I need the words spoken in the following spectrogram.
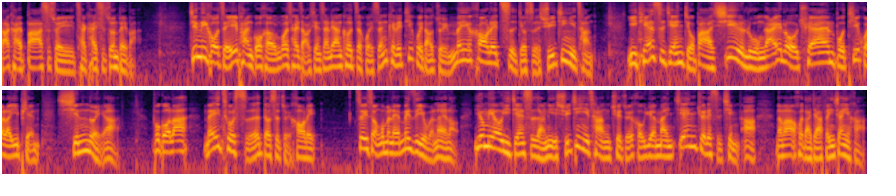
大概八十岁才开始准备吧。经历过这一盘过后，我猜赵先生两口子会深刻的体会到最美好的词就是虚惊一场。一天时间就把喜怒哀乐全部体会了一片，心累啊！不过呢，每出事都是最好的。所以说，我们的每日一问来了，有没有一件事让你虚惊一场，却最后圆满解决的事情啊？那么和大家分享一下。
